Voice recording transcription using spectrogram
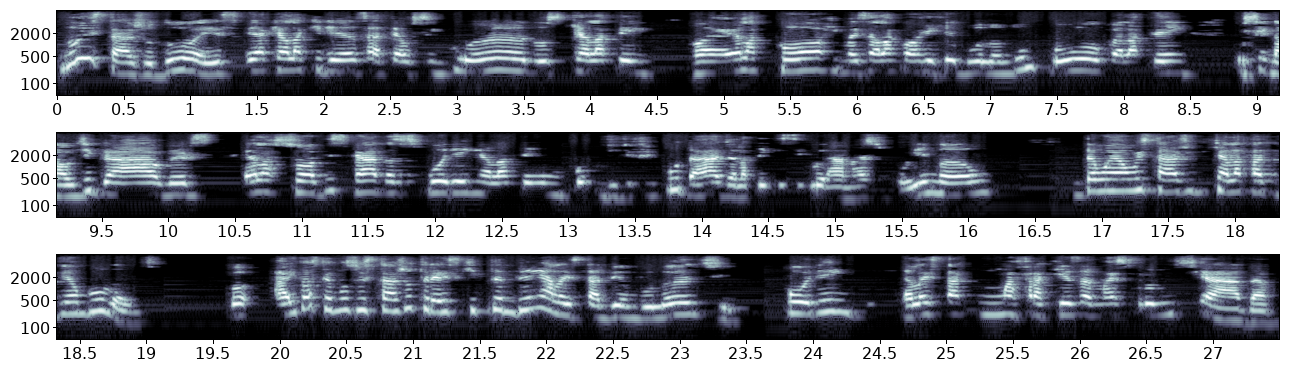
No estágio 2, é aquela criança até os 5 anos, que ela tem. Ela corre, mas ela corre rebolando um pouco, ela tem o sinal de Gowers, ela sobe escadas, porém ela tem um pouco de dificuldade, ela tem que segurar mais o corrimão. Então é um estágio que ela está deambulante. Aí nós temos o estágio 3, que também ela está deambulante, porém ela está com uma fraqueza mais pronunciada.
